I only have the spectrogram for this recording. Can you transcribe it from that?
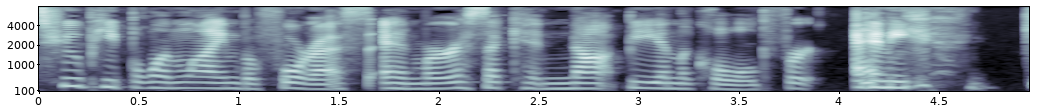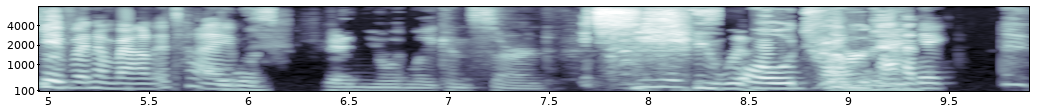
two people in line before us and Marissa cannot be in the cold for any given amount of time. I was genuinely concerned. She She is was so dramatic.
